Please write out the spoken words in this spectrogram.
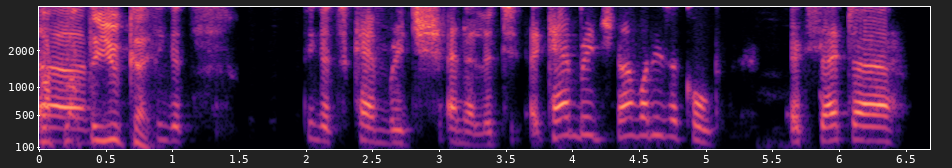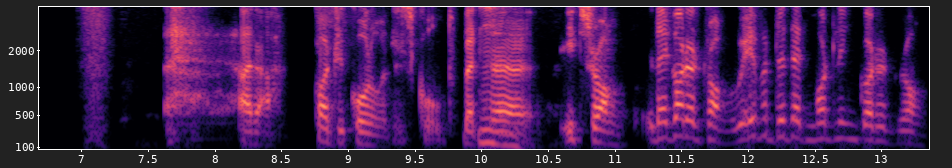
Like, Uh, like the UK. I think it's I think it's Cambridge Analytic. Uh, Cambridge, no, what is it called? It's that uh, I don't, I can't recall what it's called, but Mm. uh, it's wrong. They got it wrong. Whoever did that modeling got it wrong.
